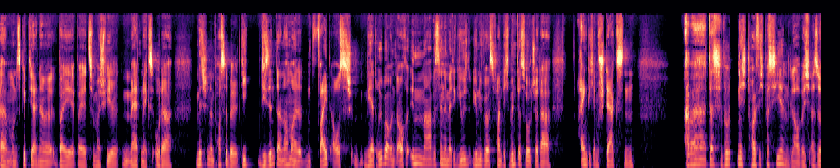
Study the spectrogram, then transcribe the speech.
Ähm, und es gibt ja eine, bei, bei zum Beispiel Mad Max oder Mission Impossible, die, die sind da nochmal weitaus mehr drüber und auch im Marvel Cinematic Universe fand ich Winter Soldier da eigentlich am stärksten. Aber das wird nicht häufig passieren, glaube ich. Also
